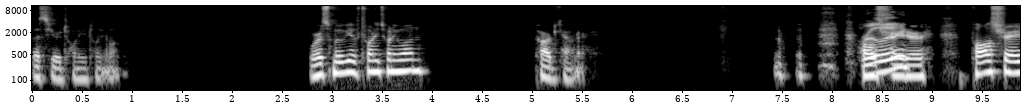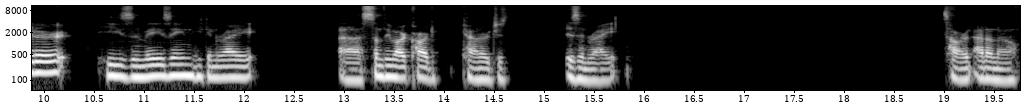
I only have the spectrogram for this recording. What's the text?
Best year 2021. Worst movie of 2021? Card Counter. Paul Really? Schrader. Paul Schrader, he's amazing. He can write. Uh, something about Card Counter just isn't right. It's hard. I don't know.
